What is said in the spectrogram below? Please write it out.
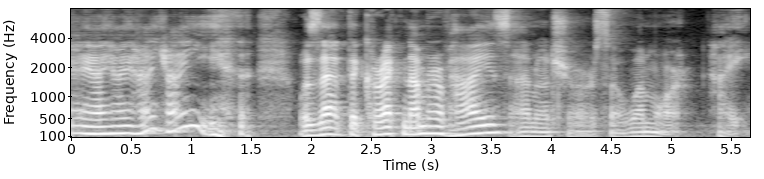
Hi, hi, hi, hi. Was that the correct number of highs? I'm not sure. So one more. Hi.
